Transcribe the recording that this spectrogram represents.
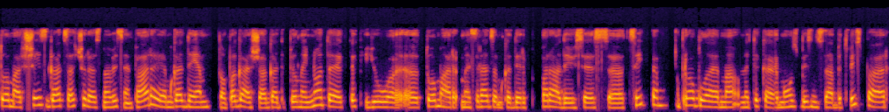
Tomēr šis gads atšķiras no visiem pārējiem gadiem, no pagājušā gada pilnīgi noteikti, jo tomēr mēs redzam, ka ir parādījusies cita problēma ne tikai mūsu biznesā, bet vispār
